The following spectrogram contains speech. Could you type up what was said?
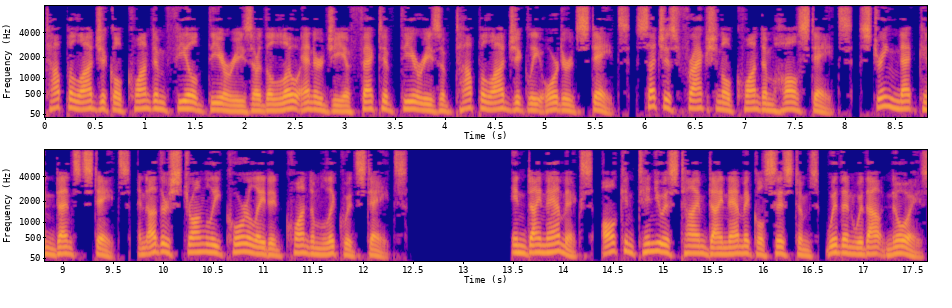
topological quantum field theories are the low-energy effective theories of topologically ordered states, such as fractional quantum Hall states, string net condensed states, and other strongly correlated quantum liquid states. In dynamics, all continuous time dynamical systems, with and without noise,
